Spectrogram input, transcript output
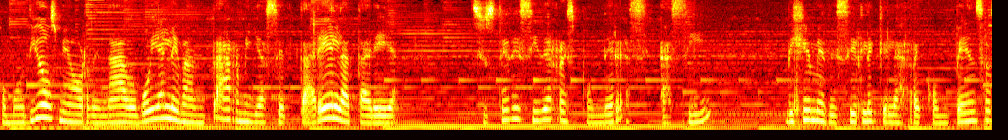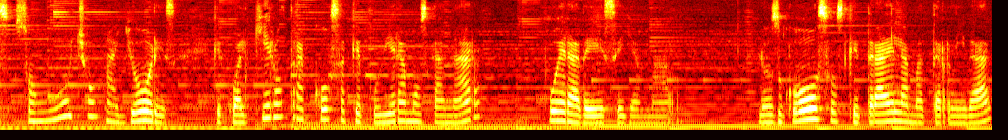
como Dios me ha ordenado. Voy a levantarme y aceptaré la tarea. Si usted decide responder así, déjeme decirle que las recompensas son mucho mayores que cualquier otra cosa que pudiéramos ganar fuera de ese llamado. Los gozos que trae la maternidad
